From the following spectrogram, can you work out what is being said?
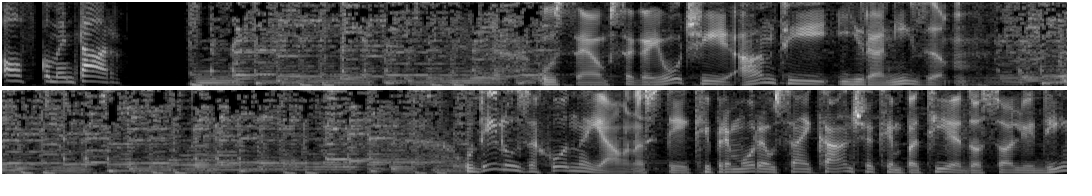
Off komentar. Vseobsegajoči anti-iranizem. V delu zahodne javnosti, ki premore vsaj kanček empatije do so ljudi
